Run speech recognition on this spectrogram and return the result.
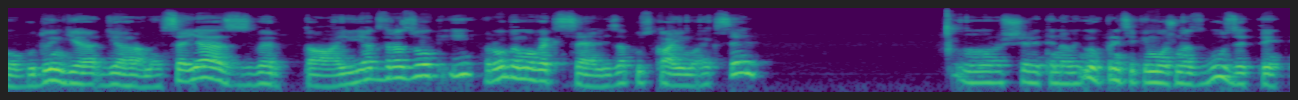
Будуємо діаграми. Все, я звертаю як зразок і робимо в Excel. Запускаємо Excel. Розширити на ви- Ну, в принципі, можна звузити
